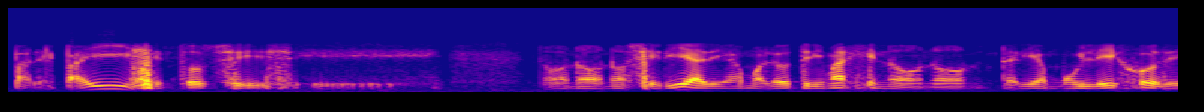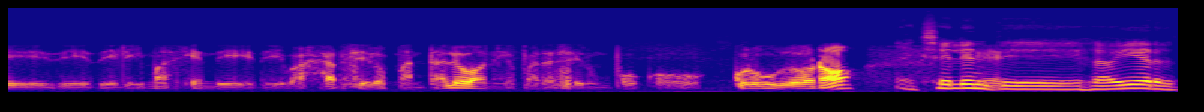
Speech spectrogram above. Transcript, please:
para el país. Entonces, eh, no, no, no sería, digamos, la otra imagen no, no estaría muy lejos de, de, la imagen de, de, bajarse los pantalones, para ser un poco crudo, ¿no? Excelente, eh, Javier.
